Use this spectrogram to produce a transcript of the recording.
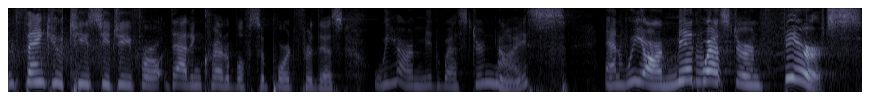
And thank you, TCG, for that incredible support for this. We are Midwestern nice, and we are Midwestern fierce.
